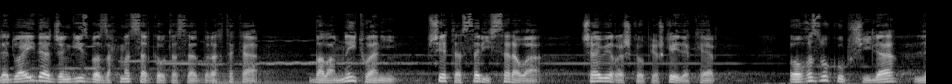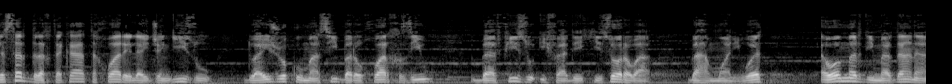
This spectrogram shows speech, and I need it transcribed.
لە دواییدا جەنگیز بە زەحمەت سەرکەوتە سەر درەختەکە بەڵام نەیتوانی بچێتە سەری سەرەوە چاوی ڕێشکە و پێشکەی دەکرد ئۆغز وەکو پشیلە لەسەر درەختەکە تەخوارێ لای جەنگیز و دوایش وەکو ماسی بەرەو خوار خزی و بە فیز و ئیفادەیەکی زۆرەوە بە هەمووانی وت ئەوە مەردی مەردانە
